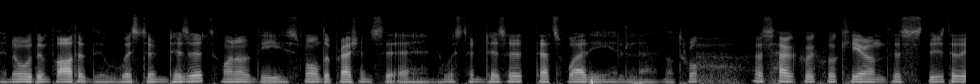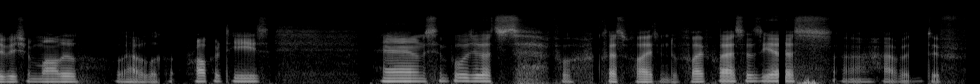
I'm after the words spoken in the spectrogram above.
the northern part of the Western Desert, one of the small depressions in the Western Desert. That's Wadi El Natron. Let's have a quick look here on this digital elevation model. We'll have a look at properties. And symbology, let's classify it into five classes, yes. Uh, have a diff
